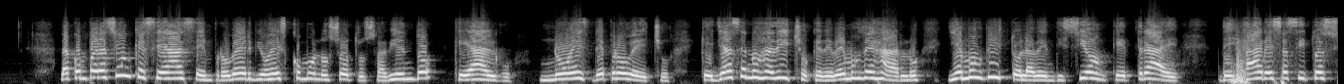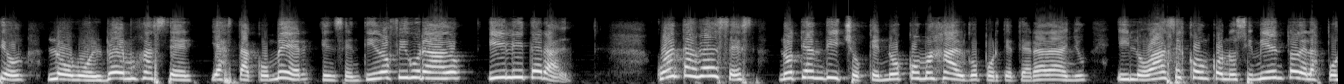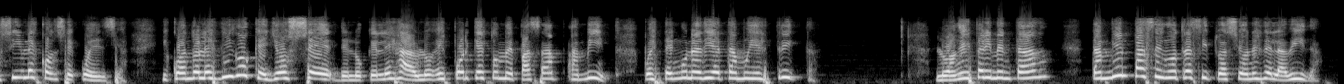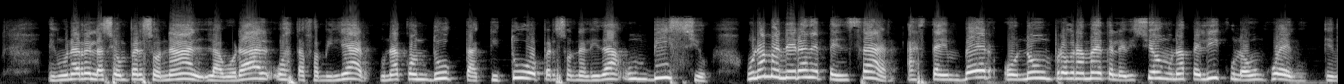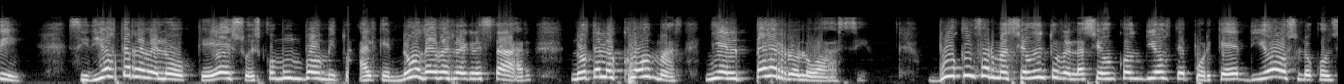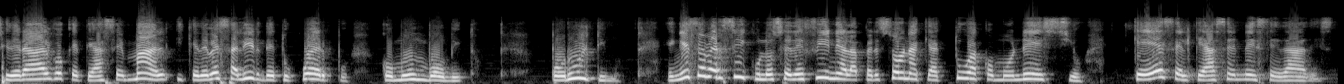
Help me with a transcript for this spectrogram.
La comparación que se hace en Proverbios es como nosotros, sabiendo que algo no es de provecho, que ya se nos ha dicho que debemos dejarlo y hemos visto la bendición que trae dejar esa situación, lo volvemos a hacer y hasta comer en sentido figurado y literal. ¿Cuántas veces no te han dicho que no comas algo porque te hará daño y lo haces con conocimiento de las posibles consecuencias? Y cuando les digo que yo sé de lo que les hablo es porque esto me pasa a mí, pues tengo una dieta muy estricta. ¿Lo han experimentado? También pasa en otras situaciones de la vida en una relación personal, laboral o hasta familiar, una conducta, actitud o personalidad, un vicio, una manera de pensar, hasta en ver o no un programa de televisión, una película o un juego, en fin. Si Dios te reveló que eso es como un vómito al que no debes regresar, no te lo comas, ni el perro lo hace. Busca información en tu relación con Dios de por qué Dios lo considera algo que te hace mal y que debe salir de tu cuerpo como un vómito. Por último, en ese versículo se define a la persona que actúa como necio, que es el que hace necedades.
